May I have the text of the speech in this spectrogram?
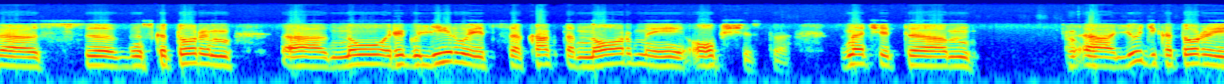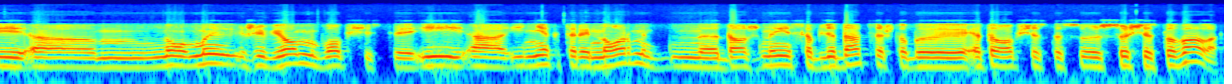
с, с которым ну регулируется как-то нормы общества. Значит. Э, люди, которые, э, ну, мы живем в обществе, и, э, и некоторые нормы должны соблюдаться, чтобы это общество существовало.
